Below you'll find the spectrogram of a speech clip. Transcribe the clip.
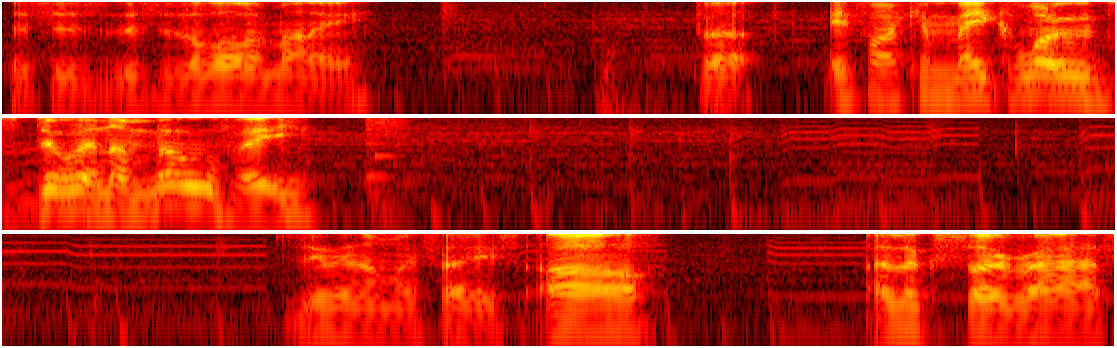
This is this is a lot of money. But if I can make loads doing a movie... Zoom in on my face. Oh, I look so rad.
